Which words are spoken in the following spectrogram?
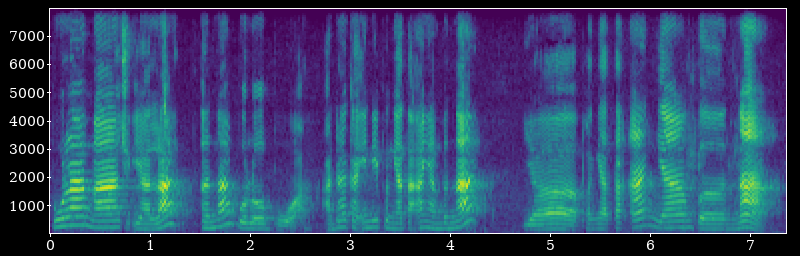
bulan Mac ialah 60 buah. Adakah ini pernyataan yang benar? Ya, pernyataan yang benar.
